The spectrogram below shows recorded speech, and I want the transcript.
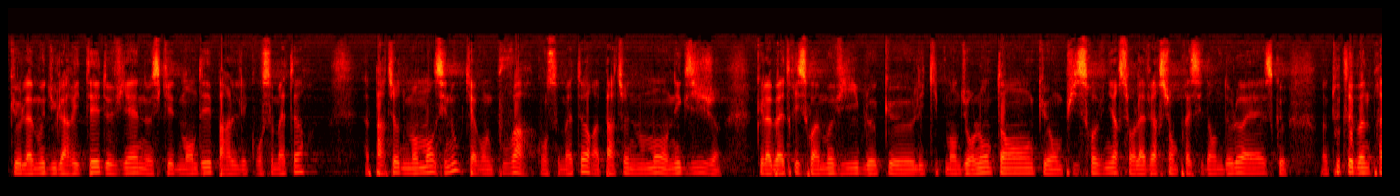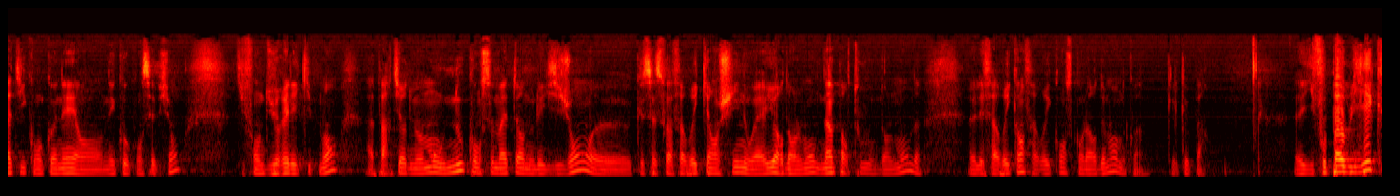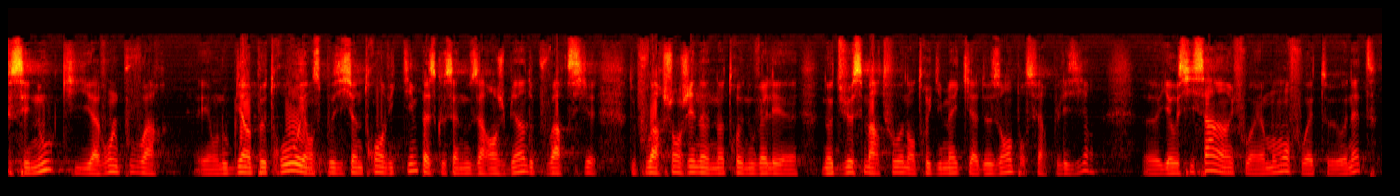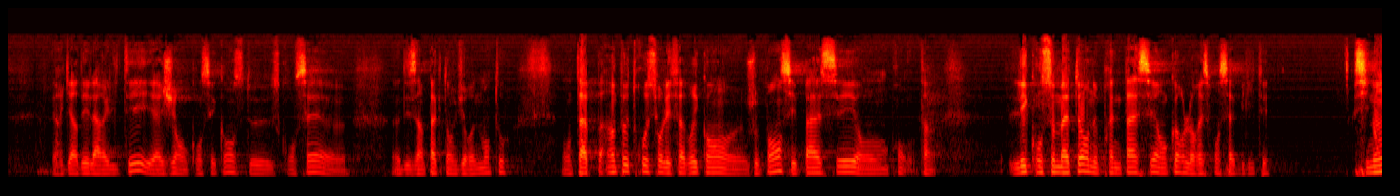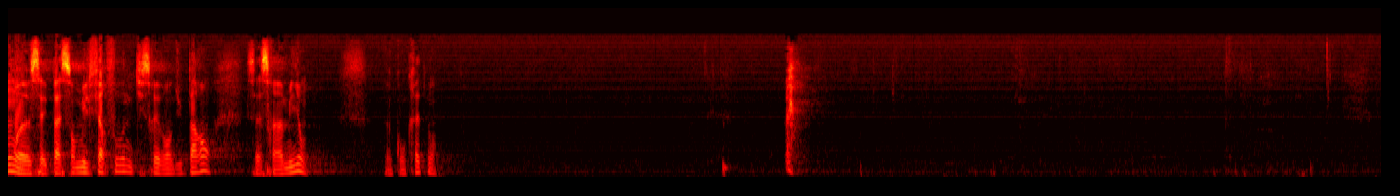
que la modularité devienne ce qui est demandé par les consommateurs. À partir du moment, c'est nous qui avons le pouvoir, consommateurs, à partir du moment où on exige que la batterie soit amovible, que l'équipement dure longtemps, qu'on puisse revenir sur la version précédente de l'OS, que toutes les bonnes pratiques qu'on connaît en éco-conception, qui font durer l'équipement, à partir du moment où nous, consommateurs, nous l'exigeons, euh, que ce soit fabriqué en Chine ou ailleurs dans le monde, n'importe où dans le monde, euh, les fabricants fabriquons ce qu'on leur demande, quoi, quelque part. il ne faut pas oublier que c'est nous qui avons le pouvoir. Et on oublie un peu trop et on se positionne trop en victime parce que ça nous arrange bien de pouvoir, de pouvoir changer notre, nouvelle, euh, notre vieux smartphone, entre guillemets, qui a deux ans pour se faire plaisir. Il y a aussi ça, hein, il faut, à un moment, il faut être honnête et regarder la réalité et agir en conséquence de ce qu'on sait euh, des impacts environnementaux. On tape un peu trop sur les fabricants, euh, je pense, et pas assez. enfin, les consommateurs ne prennent pas assez encore leurs responsabilités. Sinon, euh, ça n'est pas 100 000 Fairphone qui seraient vendus par an, ça serait un million, concrètement.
